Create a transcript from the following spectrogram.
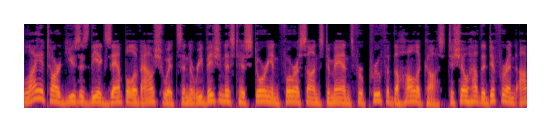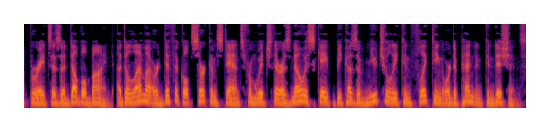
Lyotard uses the example of Auschwitz and the revisionist historian Faurisson's demands for proof of the Holocaust to show how the differend operates as a double bind a dilemma or difficult circumstance from which there is no escape because of mutually conflicting or dependent conditions.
